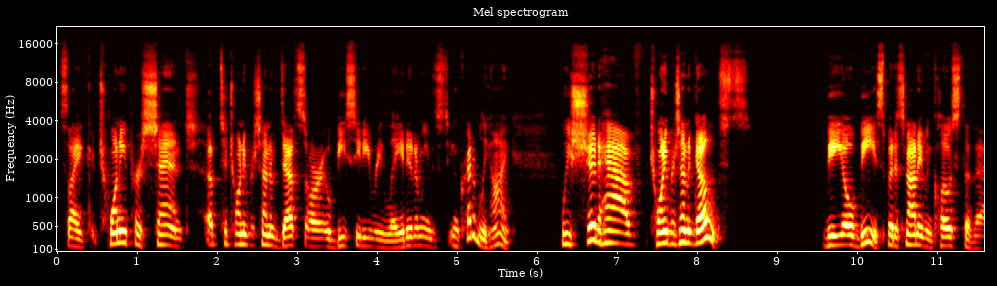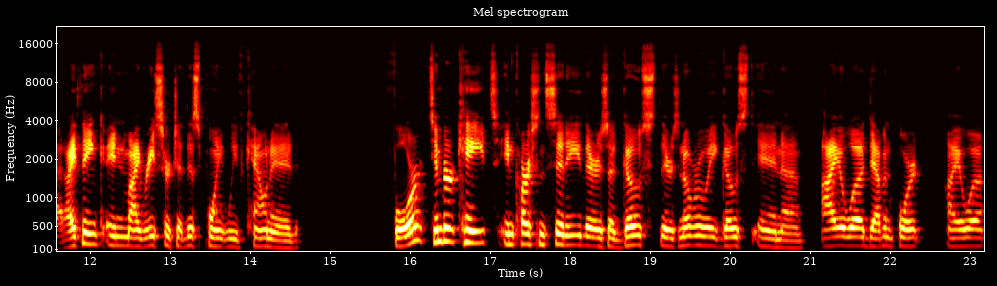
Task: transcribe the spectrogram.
It's like 20%, up to 20% of deaths are obesity related. I mean, it's incredibly high. we should have 20% of ghosts be obese, but it's not even close to that. I think in my research at this point, we've counted four Timber Kate in Carson City. There's a ghost, there's an overweight ghost in uh, Iowa, Davenport, Iowa.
